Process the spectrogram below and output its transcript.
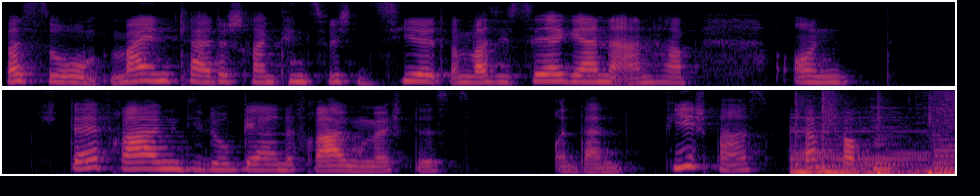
was so mein Kleiderschrank inzwischen zielt und was ich sehr gerne anhab. Und stell Fragen, die du gerne fragen möchtest. Und dann viel Spaß beim Shoppen.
